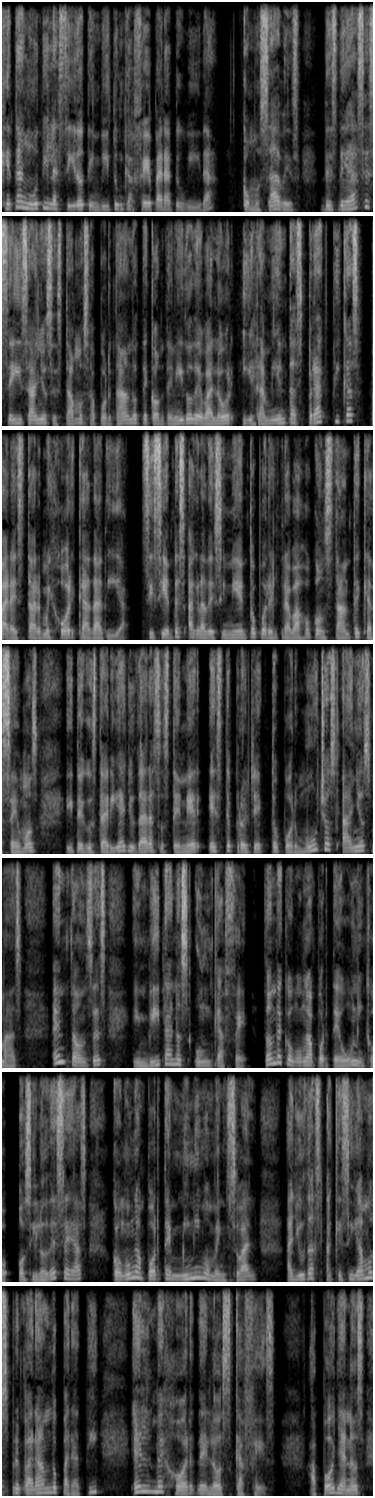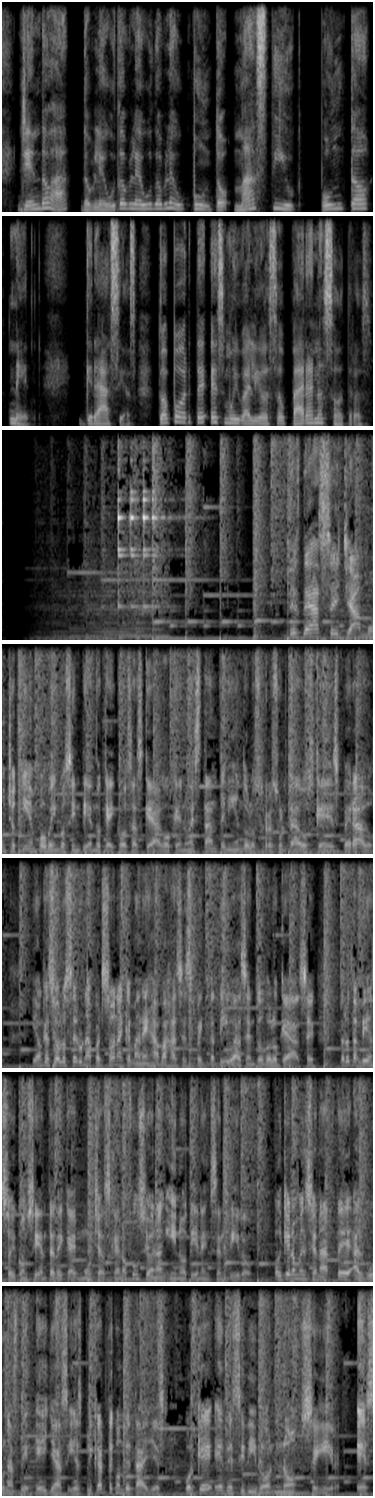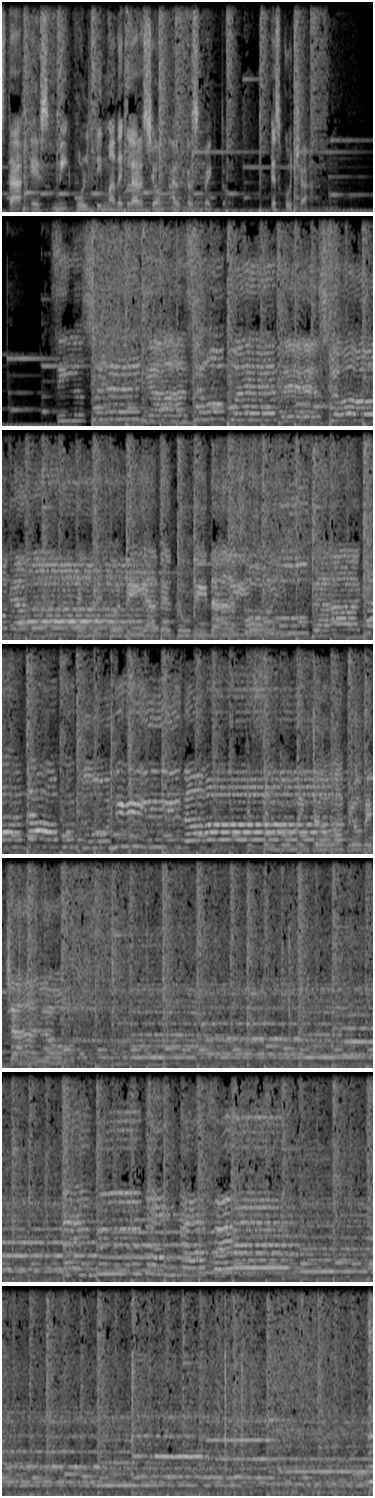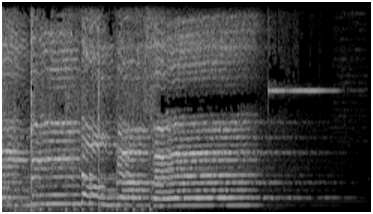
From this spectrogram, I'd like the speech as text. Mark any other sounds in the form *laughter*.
¿Qué tan útil ha sido Te invito un café para tu vida? Como sabes, desde hace seis años estamos aportándote contenido de valor y herramientas prácticas para estar mejor cada día. Si sientes agradecimiento por el trabajo constante que hacemos y te gustaría ayudar a sostener este proyecto por muchos años más, entonces invítanos un café donde con un aporte único o si lo deseas, con un aporte mínimo mensual, ayudas a que sigamos preparando para ti el mejor de los cafés. Apóyanos yendo a www.mastiuk.net. Gracias, tu aporte es muy valioso para nosotros. Desde hace ya mucho tiempo vengo sintiendo que hay cosas que hago que no están teniendo los resultados que he esperado. Y aunque suelo ser una persona que maneja bajas expectativas en todo lo que hace, pero también soy consciente de que hay muchas que no funcionan y no tienen sentido. Hoy quiero mencionarte algunas de ellas y explicarte con detalles por qué he decidido no seguir. Esta es mi última declaración al respecto. Escucha. Si lo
